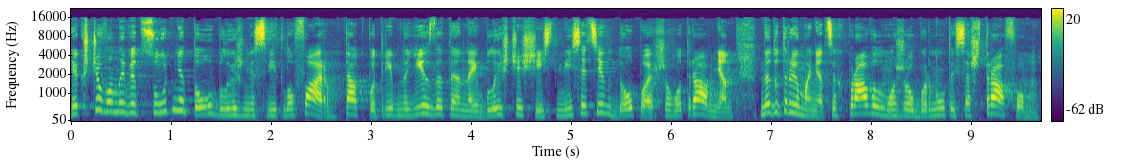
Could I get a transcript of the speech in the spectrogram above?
Якщо вони відсутні, то ближнє світло фар. Так потрібно їздити найближчі 6 місяців до 1 травня. Недотримання цих правил може обернутися штрафом.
